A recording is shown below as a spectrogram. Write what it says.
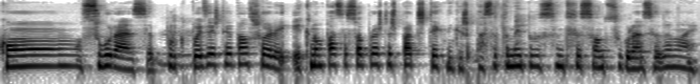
com segurança, porque uhum. depois esta é a tal história, é que não passa só por estas partes técnicas, passa também pela sensação de segurança da mãe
